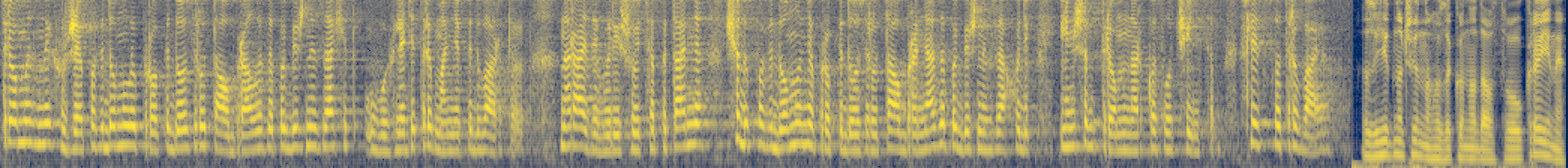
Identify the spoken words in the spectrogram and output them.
Трьом із них вже повідомили про підозру та обрали запобіжний захід у вигляді тримання під вартою. Наразі вирішується питання щодо повідомлення про підозру та обрання запобіжних заходів іншим трьом наркозлочинцям. Слідство триває. Згідно чинного законодавства України,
